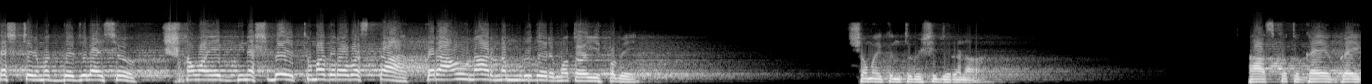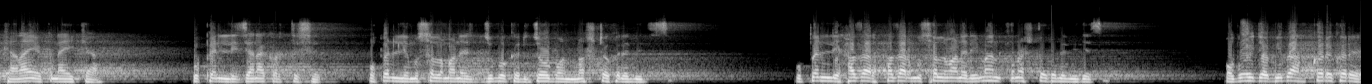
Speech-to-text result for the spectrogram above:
কাষ্টের মধ্যে জুলাইছো সময় একদিন আসবে, তোমাদের অবস্থা ফেরাউন আর নমরুদের মতোই হবে। সময় কিন্তু বেশি দূরে না। আজ কত গায়ক, গায়িকা, নায়ক, নায়িকা ওপেনলি জানা করতেছে ওপেনলি মুসলমানের যুবকের যৌবন নষ্ট করে দিতেছে। ওপেনলি হাজার হাজার মুসলমানের ইমানকে নষ্ট করে দিতেছে। অবৈধ বিবাহ করে করে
